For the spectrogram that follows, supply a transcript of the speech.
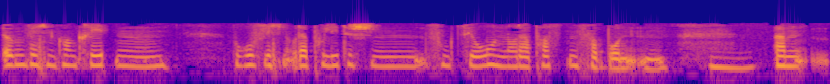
irgendwelchen konkreten beruflichen oder politischen Funktionen oder Posten verbunden. Mhm. Ähm,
